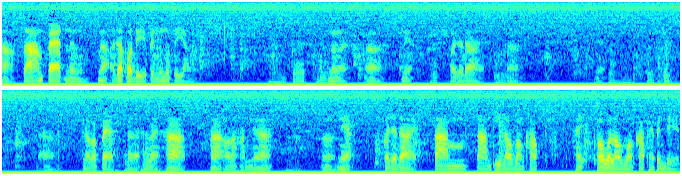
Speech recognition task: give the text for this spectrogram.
อ่าสามแปดหนึ่งน่ะจะพอดีเป็นมนุษย์ยังแปดหนึ่งนั่นไงอ่าเนี่ยก็จะได้ แปดอะไรห้าห้าอรหันต์เนี่ยเออเนี่ย ก็จะได้ตามตามที่เราบังคับ ให้เพราะว่าเราบังคับให้เป็นเดช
